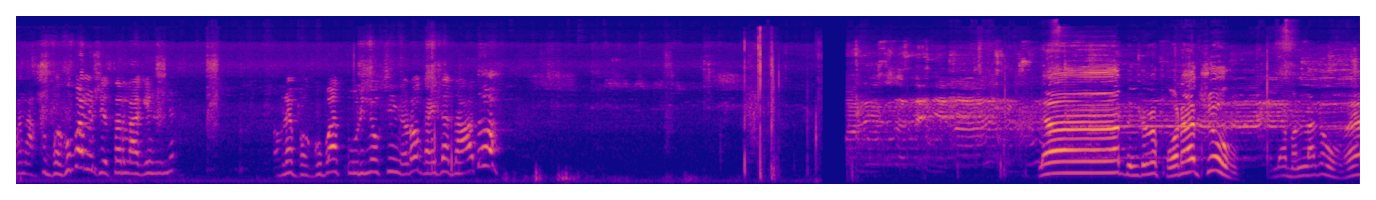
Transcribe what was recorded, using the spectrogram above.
અને આખું ભગુબાનું ખેતર લાગે એટલે હમણે ભગુબા તોડીનો છે, હેડો ગાયતા ધા દો. લે બિલ્ડર નો ફોન આવ્યો એટલે મને લાગે હવે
